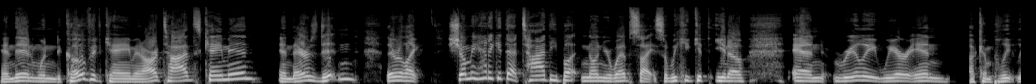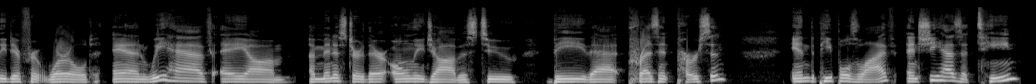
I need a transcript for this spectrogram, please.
And then when the COVID came and our tithes came in and theirs didn't, they were like, show me how to get that tithy button on your website so we could get, you know, and really we are in a completely different world. And we have a, um, a minister, their only job is to be that present person in the people's life. And she has a team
